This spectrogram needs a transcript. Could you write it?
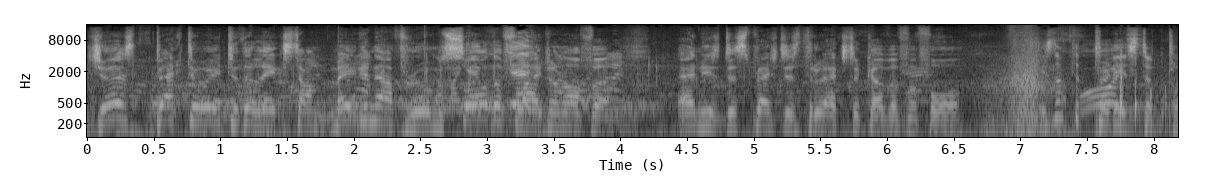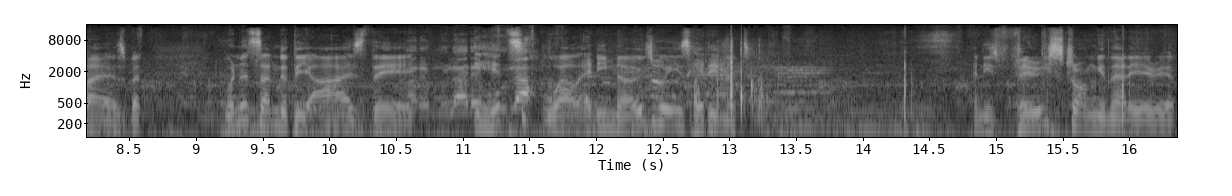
Just backed away to the leg stump, made enough room, saw the flight on offer, and he's dispatched us through extra cover for four. He's not the prettiest of players, but when it's under the eyes there, he hits it well and he knows where he's hitting it. And he's very strong in that area.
